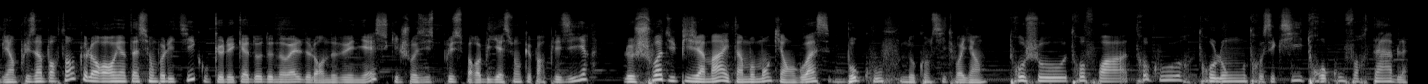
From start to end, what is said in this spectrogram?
Bien plus important que leur orientation politique ou que les cadeaux de Noël de leurs neveux et nièces, qu'ils choisissent plus par obligation que par plaisir, le choix du pyjama est un moment qui angoisse beaucoup nos concitoyens. Trop chaud, trop froid, trop court, trop long, trop sexy, trop confortable.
